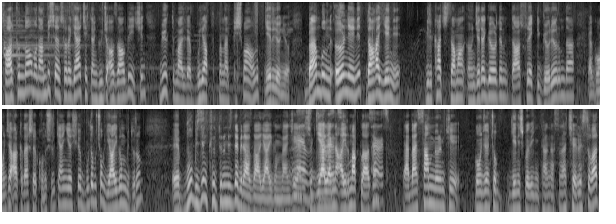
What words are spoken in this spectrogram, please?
farkında olmadan bir süre sonra gerçekten gücü azaldığı için büyük ihtimalle bu yaptıklarından pişman olup geri dönüyor. Ben bunun örneğini daha yeni birkaç zaman önce de gördüm. Daha sürekli görüyorum da. Ya Gonca arkadaşları konuşurken yaşıyor. Burada bu çok yaygın bir durum. E, bu bizim kültürümüzde biraz daha yaygın bence. Ne yani yazık diğerlerine evet. ayırmak lazım. Evet. Yani ben sanmıyorum ki Gonca'nın çok geniş böyle bir internasyonel çevresi var.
